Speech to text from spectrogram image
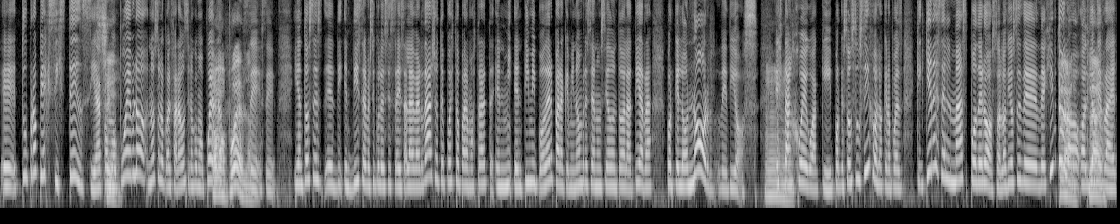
eh, tu propia existencia como pueblo, no solo con el faraón, sino como pueblo. Como pueblo. Sí, sí. Y entonces dice el versículo 16, a la verdad yo te he puesto para mostrarte en, en ti mi poder para que mi nombre sea anunciado en toda la tierra, porque el honor de Dios está en mm. juego aquí, porque son sus hijos los que no pueden... ¿Quién es el más poderoso? ¿Los dioses de, Egipto o, el Dios de Israel?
